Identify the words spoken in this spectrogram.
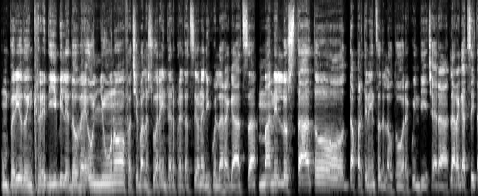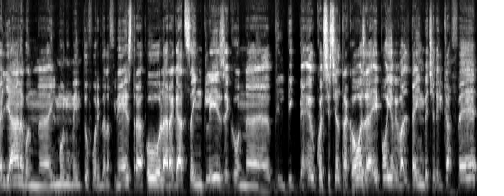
un periodo incredibile dove ognuno faceva la sua reinterpretazione di quella ragazza, ma nello stato d'appartenenza dell'autore. Quindi c'era la ragazza italiana con eh, il monumento fuori dalla finestra, o la ragazza inglese con uh, il Big Bang, o qualsiasi altra cosa, e poi aveva il tè invece del caffè,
